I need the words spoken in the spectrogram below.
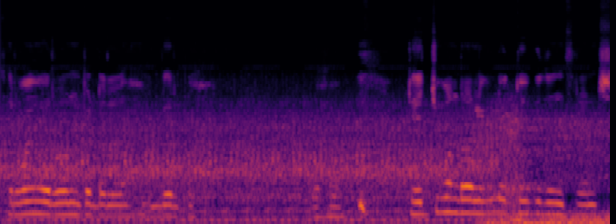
சரி வாங்க ஒரு ரவுண்ட் போட்டுடலாம் அப்படி இருக்கு. ஓஹோ. டச் கூட தூக்குதுங்க ஃப்ரெண்ட்ஸ்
